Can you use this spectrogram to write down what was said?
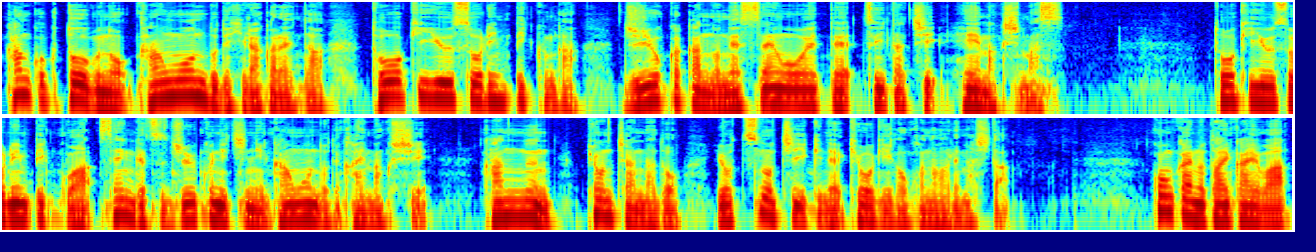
韓国東部のカンウォンドで開かれた冬季ユースオリンピックが14日間の熱戦を終えて1日閉幕します。冬季ユースオリンピックは先月19日にカンウォンドで開幕しカンヌン、ピョンチャンなど4つの地域で競技が行われました。今回の大会は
